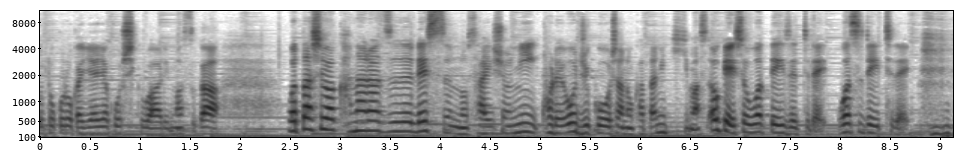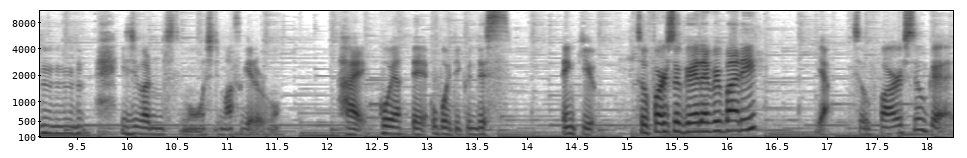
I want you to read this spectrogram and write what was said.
うところがややこしくはありますが、私は必ずレッスンの最初にこれを受講者の方に聞きます。OK, so what day is it today? What's the date today? 意地悪な質問をしてますけれども。はい、こうやって覚えていくんです。Thank you. So far so good, everybody? Yeah, so far so good.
